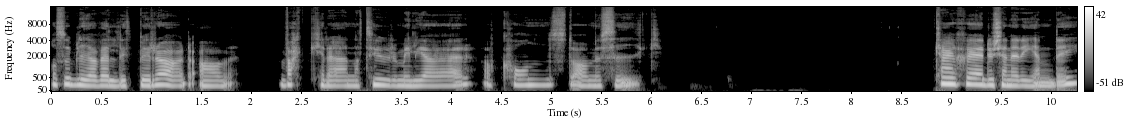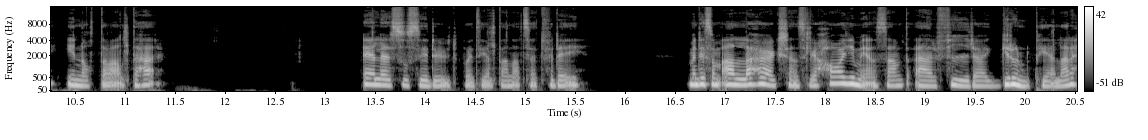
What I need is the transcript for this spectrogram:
Och så blir jag väldigt berörd av vackra naturmiljöer, av konst och av musik. Kanske du känner igen dig i något av allt det här. Eller så ser det ut på ett helt annat sätt för dig. Men det som alla högkänsliga har gemensamt är fyra grundpelare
